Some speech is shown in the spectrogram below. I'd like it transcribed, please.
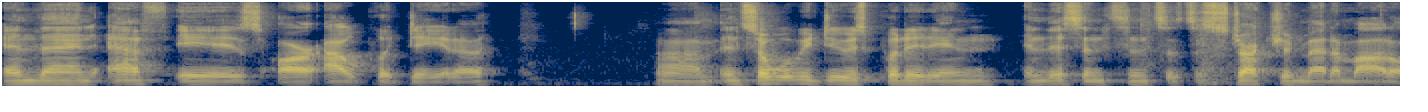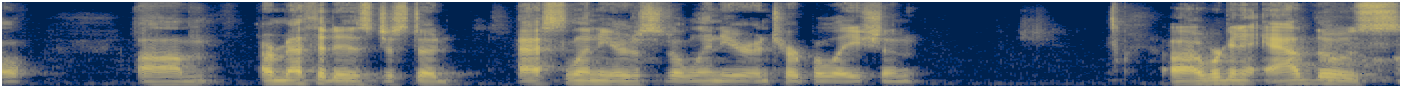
and then F is our output data. Um, and so what we do is put it in, in this instance, it's a structured meta model. Um, our method is just a slinear, just a linear interpolation. Uh, we're going to add those,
